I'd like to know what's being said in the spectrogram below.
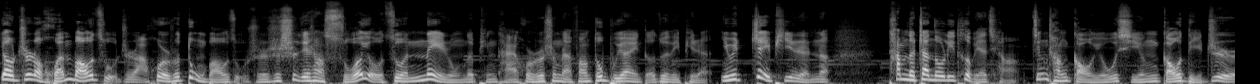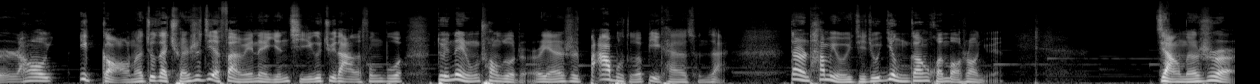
要知道，环保组织啊，或者说动保组织，是世界上所有做内容的平台或者说生产方都不愿意得罪的一批人。因为这批人呢，他们的战斗力特别强，经常搞游行、搞抵制，然后一搞呢，就在全世界范围内引起一个巨大的风波。对内容创作者而言，是巴不得避开的存在。但是他们有一集就硬刚环保少女，讲的是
